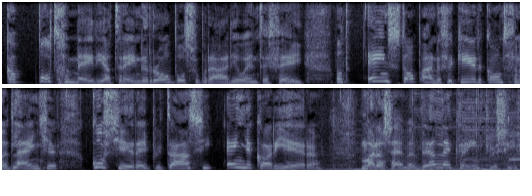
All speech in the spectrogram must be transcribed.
kapot gemediatrainde robots op radio en tv. Want één stap aan de verkeerde kant van het lijntje kost je je reputatie en je carrière. Maar dan zijn we wel lekker inclusief.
